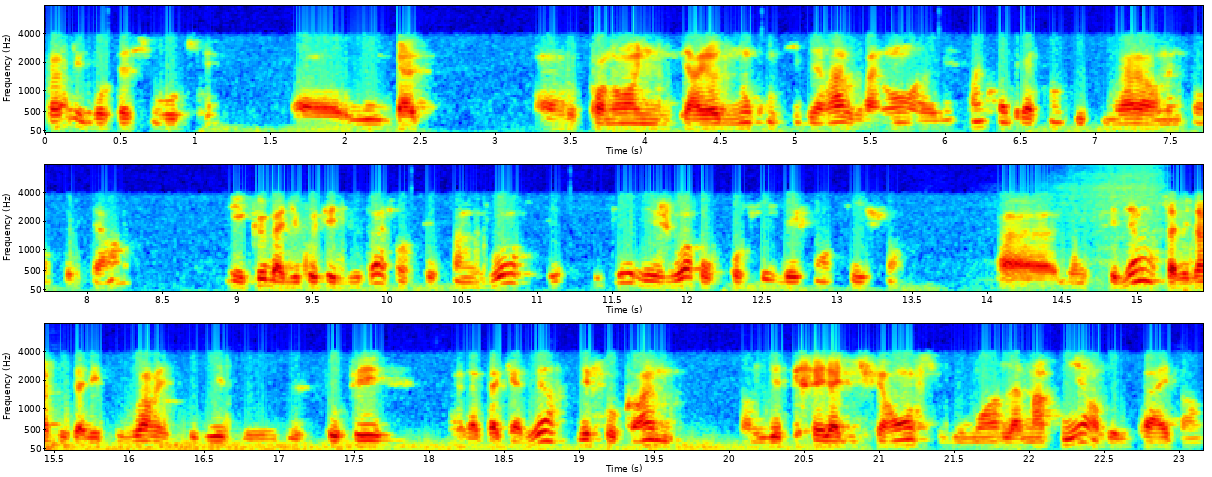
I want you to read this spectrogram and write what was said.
pas une rotation hockey, euh, où bah, euh, pendant une période non considérable, vraiment, les cinq remplaçants qui sont là en même temps sur le terrain, et que bah, du côté de Utah, sur ces cinq joueurs, c'est plutôt des joueurs au profil défensif. Euh, donc c'est bien, ça veut dire que vous allez pouvoir essayer de, de stopper l'attaque adverse, mais il faut quand même dans l'idée de créer la différence, ou du moins de la maintenir, de ne pas être un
